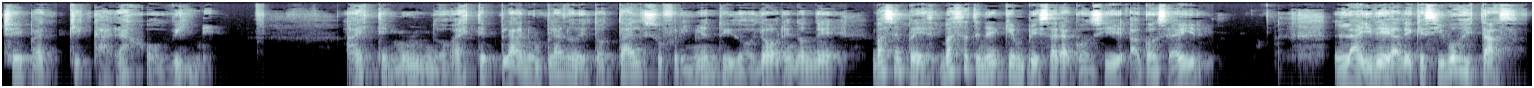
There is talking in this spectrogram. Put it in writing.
che, ¿para qué carajo vine? a este mundo, a este plano, un plano de total sufrimiento y dolor, en donde vas a, vas a tener que empezar a, concebir la idea de que si vos estás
